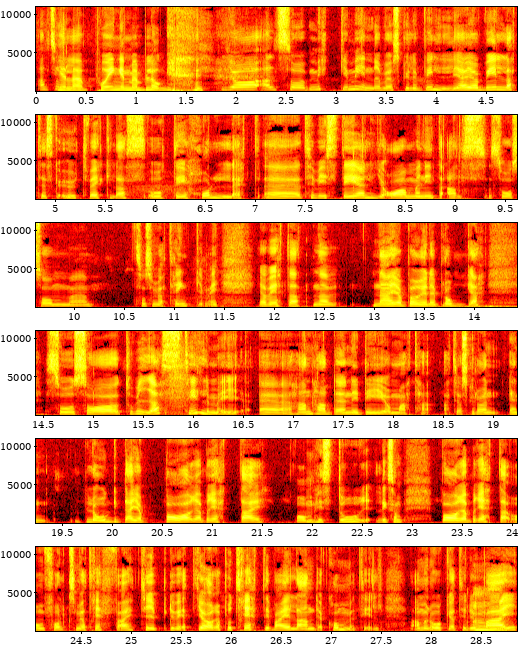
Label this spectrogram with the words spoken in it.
Alltså, Hela poängen med blogg. ja, alltså mycket mindre än vad jag skulle vilja. Jag vill att det ska utvecklas åt det hållet. Eh, till viss del, ja, men inte alls så som, eh, så som jag tänker mig. Jag vet att när, när jag började blogga så sa Tobias till mig, eh, han hade en idé om att, att jag skulle ha en, en blogg där jag bara berättar om historia, liksom bara berätta om folk som jag träffar, typ du vet göra porträtt i varje land jag kommer till. Ja men åker jag till Dubai,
